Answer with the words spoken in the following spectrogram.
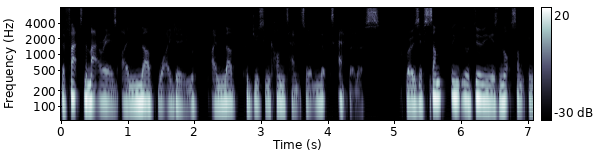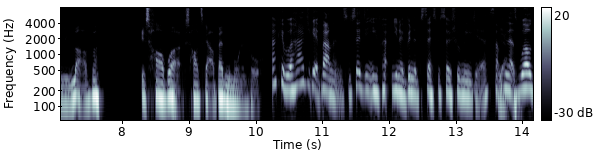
the fact of the matter is, I love what I do. I love producing content, so it looks effortless. Whereas if something you're doing is not something you love, it's hard work. It's hard to get out of bed in the morning for. Okay, well, how do you get balance? You said that you've you know been obsessed with social media, something Yeah. that's well,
